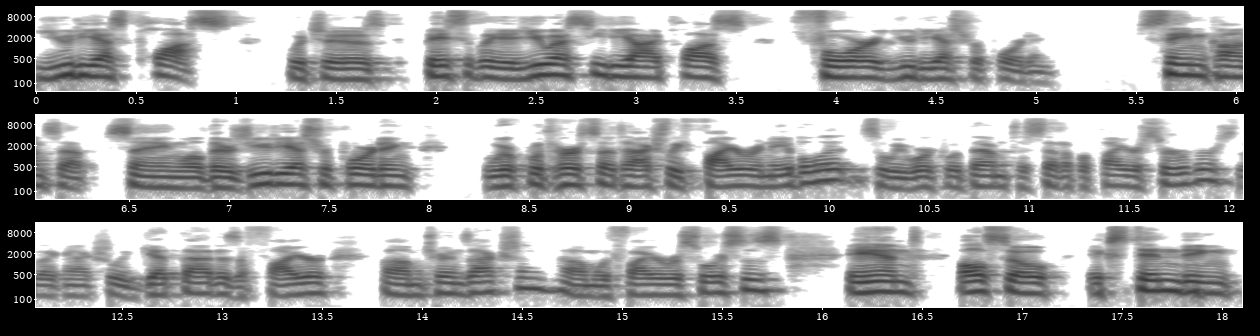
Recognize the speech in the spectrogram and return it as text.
UDS Plus, which is basically a USCDI plus for UDS reporting. Same concept, saying, well, there's UDS reporting, work with HRSA to actually FHIR enable it. So we worked with them to set up a FHIR server so they can actually get that as a FHIR um, transaction um, with FHIR resources. And also extending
